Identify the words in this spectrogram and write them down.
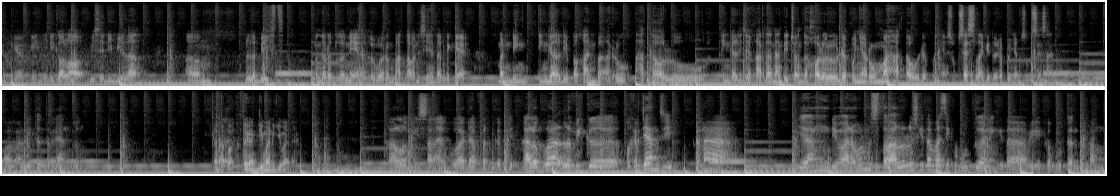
Oke oke. Jadi kalau bisa dibilang em, lebih menurut lu nih ya, lu baru 4 tahun di sini tapi kayak mending tinggal di Pekanbaru atau lu tinggal di Jakarta nanti contoh kalau lu udah punya rumah atau udah punya sukses lah gitu, udah punya kesuksesan. wah kalau itu tergantung Kenapa? Tengah gimana gimana? kalau misalnya gua dapat kerja kalau gua lebih ke pekerjaan sih karena yang di mana pun setelah lulus kita pasti kebutuhan yang kita kebutuhan tentang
